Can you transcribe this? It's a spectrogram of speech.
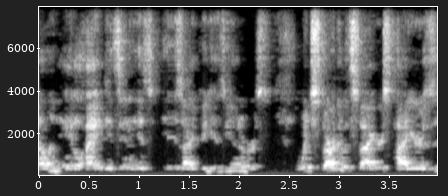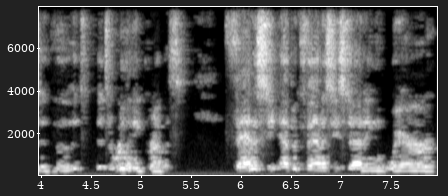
Alan Edelheit. It's in his his IP, his universe, which started with Tigers. Tigers. It's, it's a really neat premise. Fantasy, epic fantasy setting where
